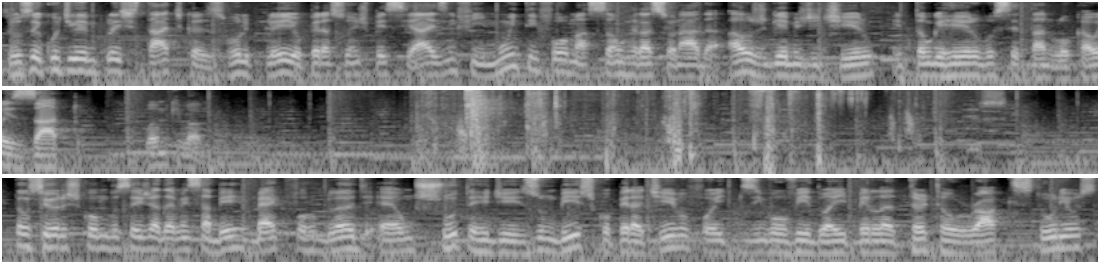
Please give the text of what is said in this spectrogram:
Se você curte gameplays táticas, roleplay, operações especiais, enfim, muita informação relacionada aos games de tiro, então guerreiro, você está no local exato. Vamos que vamos. Então, senhores, como vocês já devem saber, Back 4 Blood é um shooter de zumbis cooperativo, foi desenvolvido aí pela Turtle Rock Studios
